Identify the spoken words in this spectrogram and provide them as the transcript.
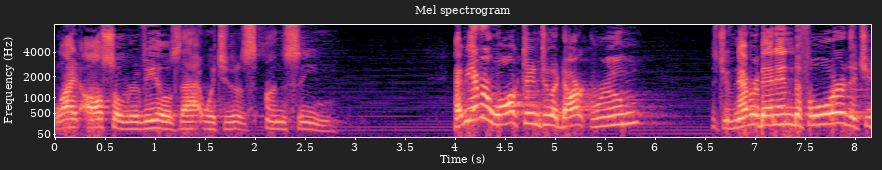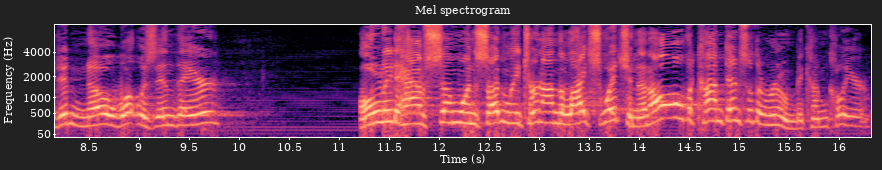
Light also reveals that which is unseen. Have you ever walked into a dark room that you've never been in before, that you didn't know what was in there, only to have someone suddenly turn on the light switch and then all the contents of the room become clear.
